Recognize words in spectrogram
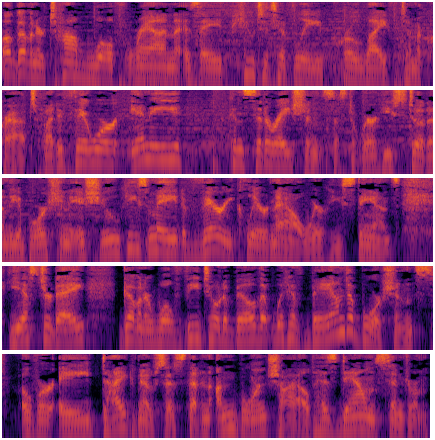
Well, Governor Tom Wolf ran as a putatively pro-life Democrat, but if there were any considerations as to where he stood on the abortion issue, he's made very clear now where he stands. Yesterday, Governor Wolf vetoed a bill that would have banned abortions over a diagnosis that an unborn child has Down syndrome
